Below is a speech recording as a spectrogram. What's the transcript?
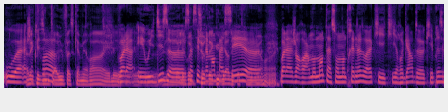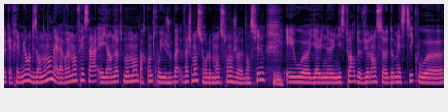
où à Avec les interviews face caméra et les voilà et où ils disent ça s'est vraiment passé. Voilà, genre à un moment tu as son entraîneuse voilà qui, qui regarde qui brise le quatrième mur en disant non non mais elle a vraiment fait ça. Et il y a un autre moment par contre où il joue vachement sur le mensonge dans ce film mm. et où il y a une, une histoire de violence domestique où euh,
